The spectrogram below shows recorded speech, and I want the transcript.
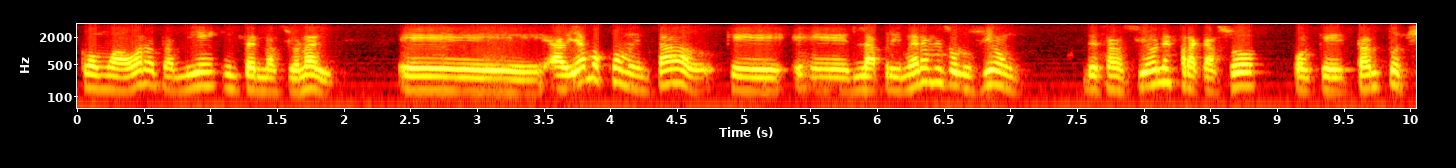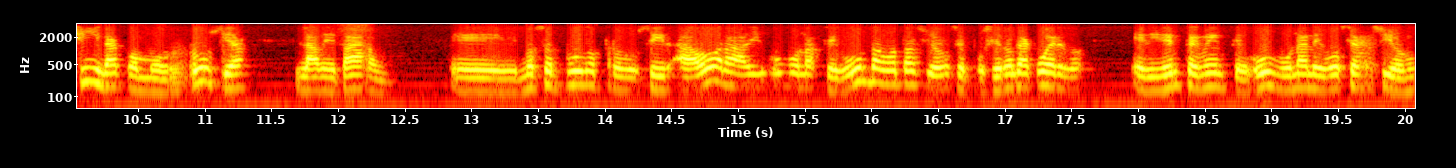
como ahora también internacional. Eh, habíamos comentado que eh, la primera resolución de sanciones fracasó porque tanto China como Rusia la vetaron. Eh, no se pudo producir. Ahora hubo una segunda votación, se pusieron de acuerdo. Evidentemente hubo una negociación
